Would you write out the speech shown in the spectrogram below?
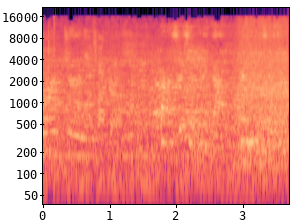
your journey. Su seguridad, permítase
